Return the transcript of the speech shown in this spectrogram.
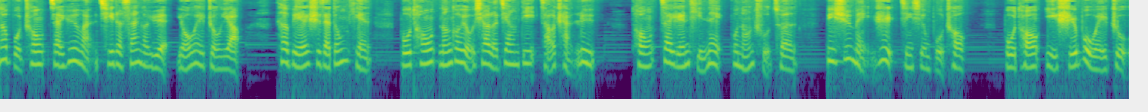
的补充在孕晚期的三个月尤为重要，特别是在冬天，补铜能够有效的降低早产率。铜在人体内不能储存，必须每日进行补充。补铜以食补为主，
